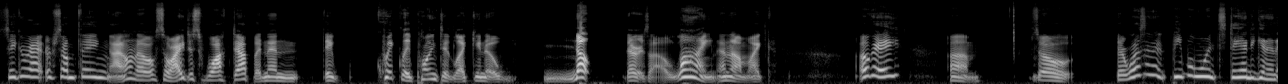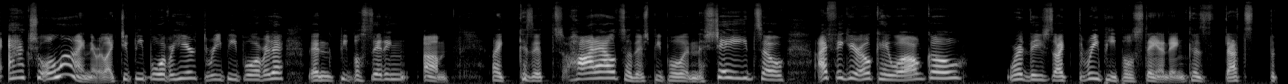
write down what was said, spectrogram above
cigarette or something. I don't know. So I just walked up, and then they quickly pointed, like you know, no there's a line. And I'm like, okay. Um, so there wasn't, people weren't standing in an actual line. There were like two people over here, three people over there, then people sitting, um, like, because it's hot out, so there's people in the shade. So I figure, okay, well, I'll go where there's like three people standing, because that's the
